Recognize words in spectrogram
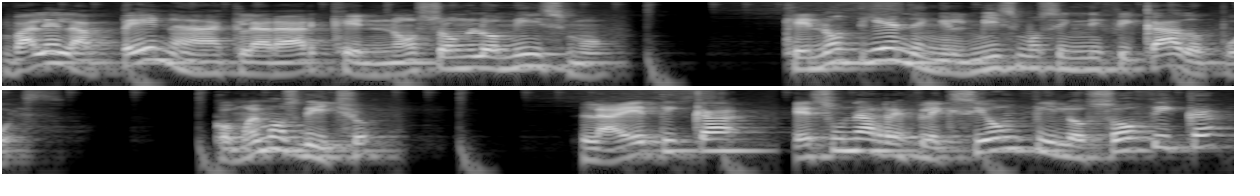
vale la pena aclarar que no son lo mismo, que no tienen el mismo significado, pues. Como hemos dicho, la ética es una reflexión filosófica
